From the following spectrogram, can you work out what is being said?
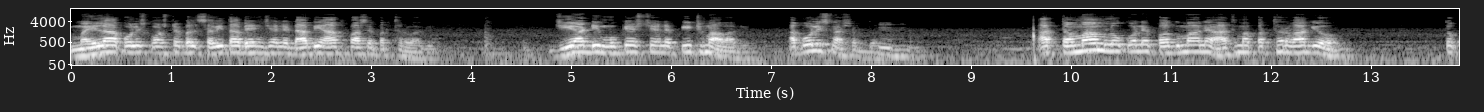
મહિલા પોલીસ કોન્સ્ટેબલ સવિતાબેન છે ને ડાબી આંખ પાસે પથ્થર વાગ્યો. જીઆરડી મુકેશ છે ને પીઠમાં વાગ્યો. આ પોલીસના શબ્દો. આ તમામ લોકોને પગમાં અને હાથમાં પથ્થર વાગ્યો. તો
